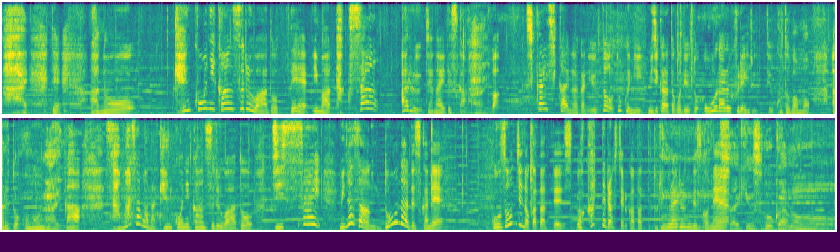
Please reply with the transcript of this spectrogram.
はい、であの健康に関するワードって今たくさんあるじゃないですか。はい、まあ歯科医師会の中で言うと特に身近なところで言うとオーラルフレイルっていう言葉もあると思うんですがさまざまな健康に関するワード実際皆さんどうなんですかね？ご存知の方って分かってらっしゃる方ってどれぐらいいるんですかね？最近すごくあの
